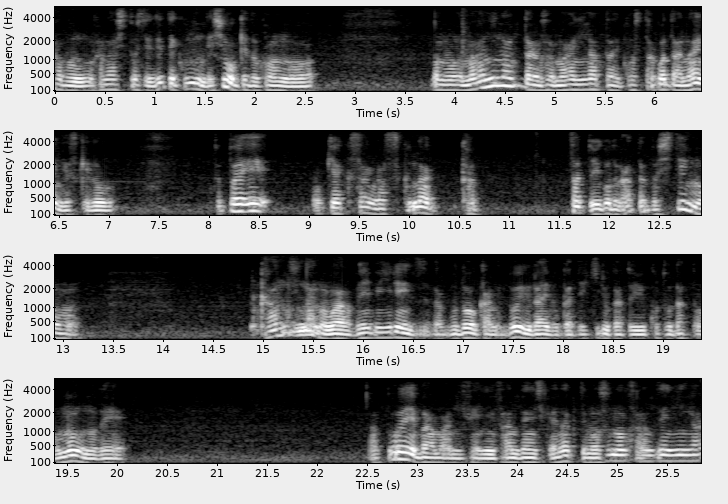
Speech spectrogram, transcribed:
多分話として出てくるんでしょうけど今後でも前になったらさ前になったら越したことはないんですけどたとえお客さんが少なかったということがあったとしても肝心なのはベイビーレイズが武道館でどういうライブができるかということだと思うので例えばまあ2000人3000人しかいなくてもその3000人が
